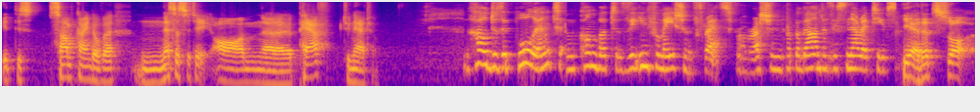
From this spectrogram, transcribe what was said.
It is some kind of a necessity on uh, path to NATO. How does the Poland combat the information threats from Russian propaganda, these narratives? Yeah, that's uh,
